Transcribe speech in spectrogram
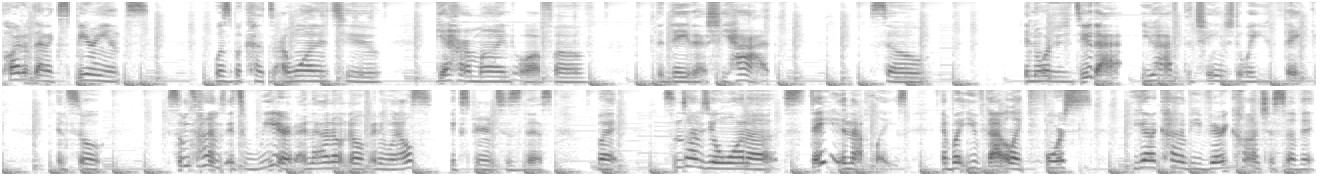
Part of that experience was because I wanted to get her mind off of the day that she had. So in order to do that, you have to change the way you think. And so sometimes it's weird, and I don't know if anyone else experiences this, but sometimes you'll want to stay in that place. And but you've got to like force you got to kind of be very conscious of it.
